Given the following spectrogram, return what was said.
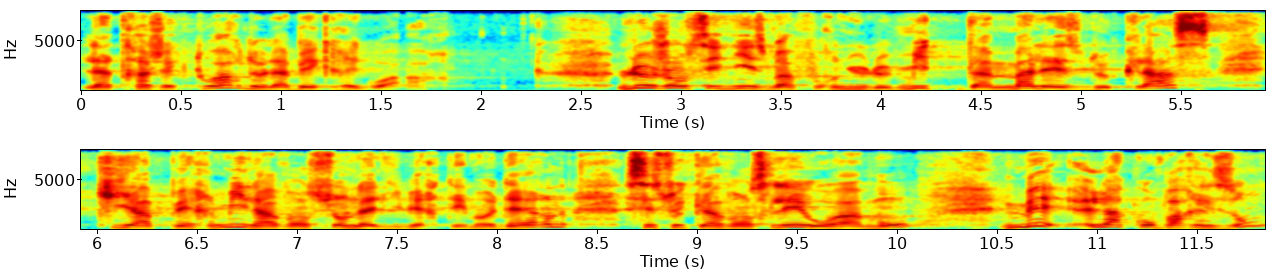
la trajectoire de l'abbé Grégoire. Le jansénisme a fourni le mythe d'un malaise de classe qui a permis l'invention de la liberté moderne. C'est ce qu'avance Léo Hamon, mais la comparaison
